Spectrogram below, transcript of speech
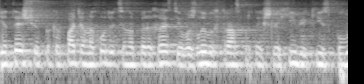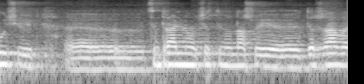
є те, що Прикарпаття знаходиться на перехресті важливих транспортних шляхів, які сполучують е, центральну частину нашої е, держави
